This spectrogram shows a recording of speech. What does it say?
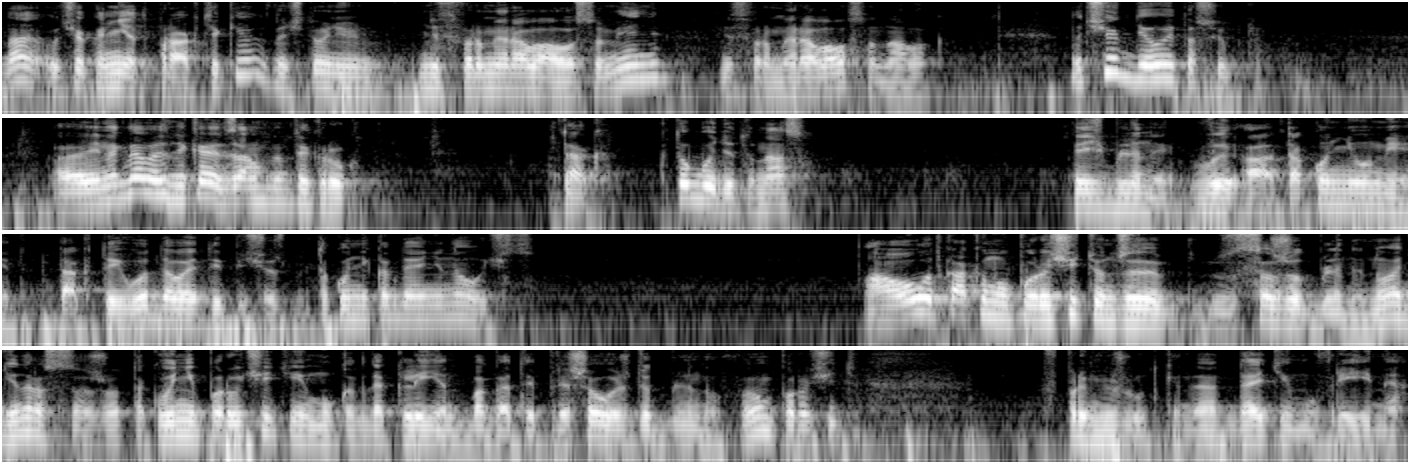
Да? У человека нет практики, значит, у него не сформировалось умение, не сформировался навык. Но человек делает ошибки. А иногда возникает замкнутый круг. Так, кто будет у нас печь блины. Вы, а, так он не умеет. Так, ты, вот давай ты печешь блины. Так он никогда и не научится. А вот как ему поручить, он же сожжет блины. Ну, один раз сожжет. Так вы не поручите ему, когда клиент богатый пришел и ждет блинов. Вы ему поручите промежутке, да, дайте ему время,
